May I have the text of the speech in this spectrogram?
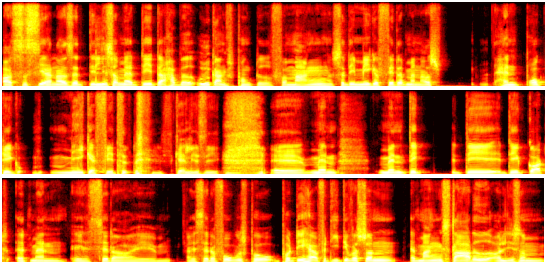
og så siger han også, at det ligesom er det, der har været udgangspunktet for mange, så det er mega fedt, at man også han brugte ikke mega fedt, skal jeg lige sige. Øh, men, men det, det, det er godt, at man øh, sætter, øh, øh, sætter fokus på, på det her, fordi det var sådan, at mange startede og ligesom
